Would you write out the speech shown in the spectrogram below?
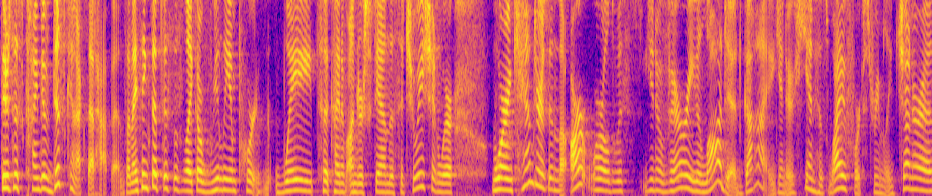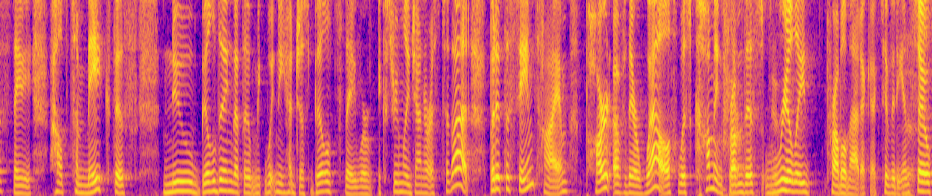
there's this kind of disconnect that happens. And I think that this is like a really important way to kind of understand the situation where Warren Kanders in the art world was, you know, very lauded guy. You know, he and his wife were extremely generous. They helped to make this new building that the Whitney had just built. They were extremely generous to that. But at the same time, part of their wealth was coming from this really problematic activity. And so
